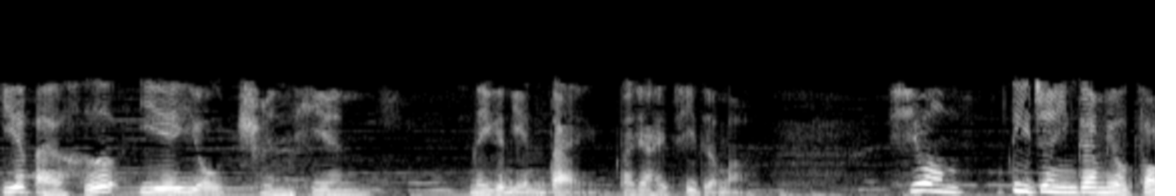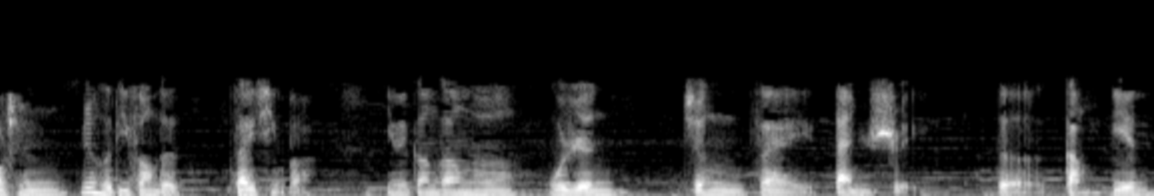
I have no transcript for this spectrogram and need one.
野百合也有春天》。那个年代，大家还记得吗？希望地震应该没有造成任何地方的灾情吧？因为刚刚呢，我人正在淡水的港边，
